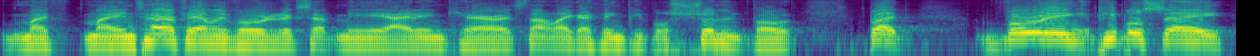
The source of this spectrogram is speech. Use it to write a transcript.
my my entire family voted except me. I didn't care. It's not like I think people shouldn't vote, but voting. People say,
